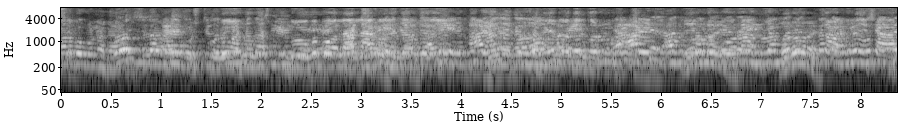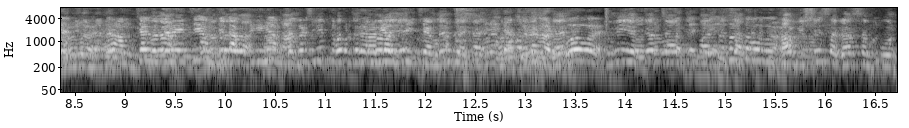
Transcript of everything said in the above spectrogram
मला बघू नका. परत सुद्धा काही गोष्टी जर वाटत असतील. दोघं बोलायला लागले. तर ते- आमच्या विद्यालयाची आमच्या ताकदीने आमच्याकडे support करावी आमची इच्छा आहे. तुम्ही येत्या चार ते पाच दिवसात हा विषय सगळा संपवून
